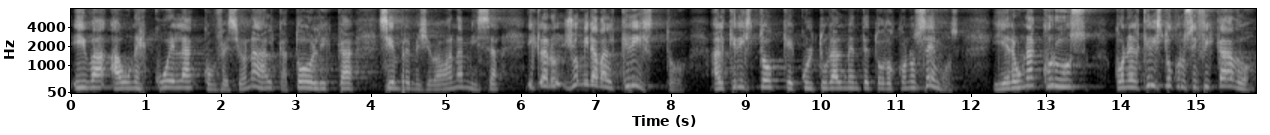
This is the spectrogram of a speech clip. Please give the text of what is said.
iba a una escuela confesional, católica, siempre me llevaban a misa. Y claro, yo miraba al Cristo, al Cristo que culturalmente todos conocemos. Y era una cruz con el Cristo crucificado.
